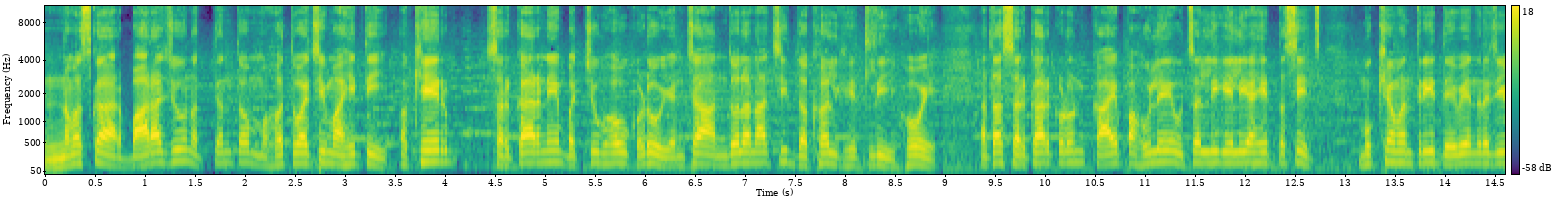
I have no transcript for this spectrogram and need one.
नमस्कार. बारा जून अत्यंत महत्त्वाची माहिती. अखेर सरकारने बच्चूभाऊ कडू यांच्या आंदोलनाची दखल घेतली. होय. आता सरकारकडून काय पाहुले उचलली गेली आहे तसेच मुख्यमंत्री देवेंद्रजी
